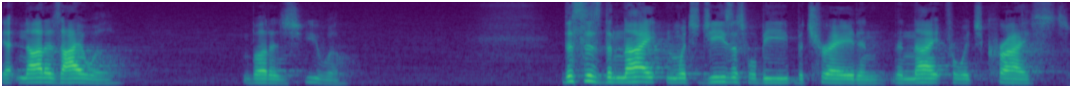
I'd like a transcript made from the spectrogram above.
yet not as I will, but as you will. This is the night in which Jesus will be betrayed and the night for which Christ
